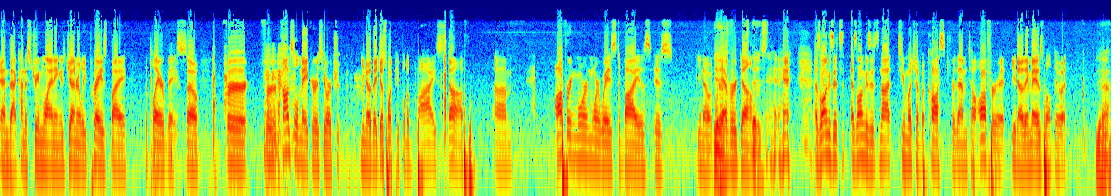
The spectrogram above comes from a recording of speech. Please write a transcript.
and that kind of streamlining is generally praised by the player base. So for for console makers who are tr- you know they just want people to buy stuff, um, offering more and more ways to buy is is you know Yeah, never dumb. that is- as long as it's as long as it's not too much of a cost for them to offer it, you know they may as well do it. Yeah,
